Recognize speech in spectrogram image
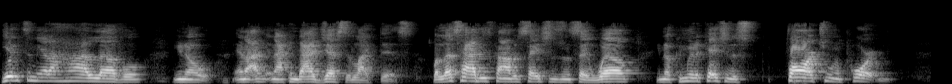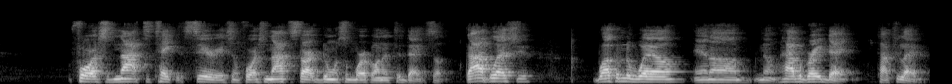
give it to me at a high level, you know, and I and I can digest it like this. But let's have these conversations and say, well, you know, communication is far too important for us not to take it serious and for us not to start doing some work on it today. So God bless you. Welcome to Well, and um, you know, have a great day. Talk to you later.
